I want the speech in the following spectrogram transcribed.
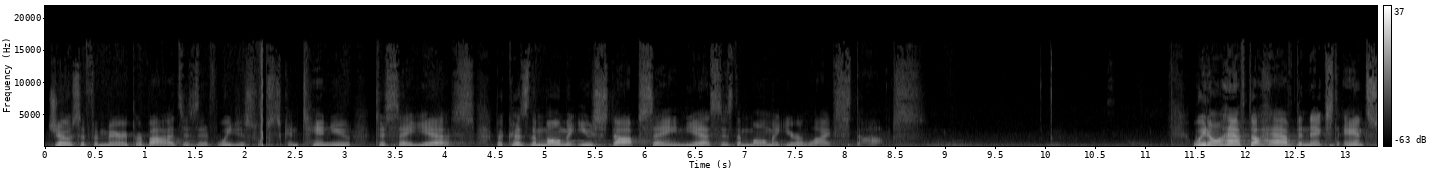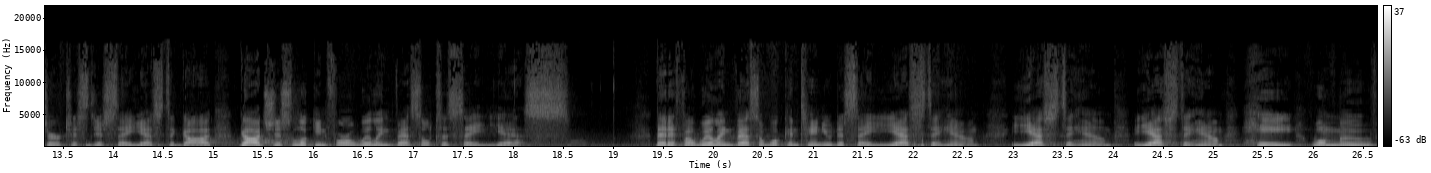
Joseph and Mary provides is that if we just continue to say yes, because the moment you stop saying yes is the moment your life stops. We don't have to have the next answer to just say yes to God. God's just looking for a willing vessel to say yes that if a willing vessel will continue to say yes to Him, yes to Him, yes to Him, He will move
